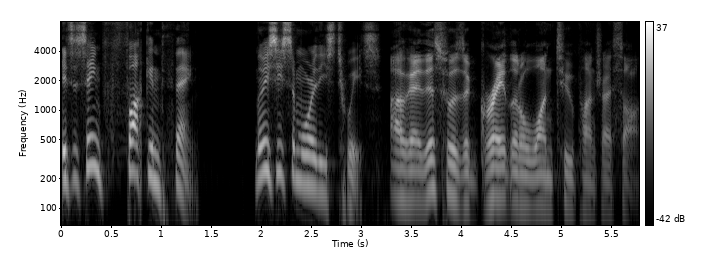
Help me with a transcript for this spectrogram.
it's the same fucking thing. Let me see some more of these tweets. Okay, this was a great little one-two punch I saw.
